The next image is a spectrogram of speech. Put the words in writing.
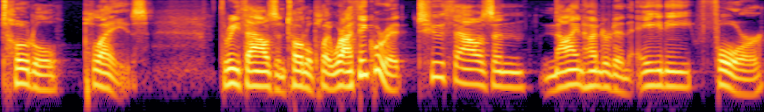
total plays. 3,000 total play. Where I think we're at 2,984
